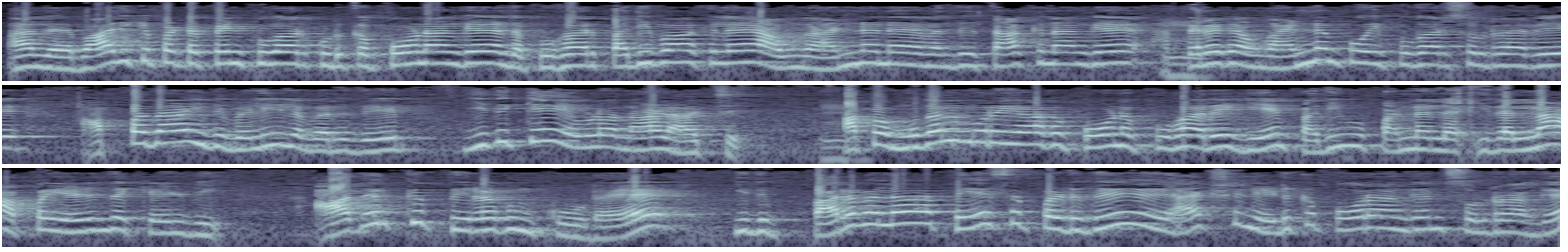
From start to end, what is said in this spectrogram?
அந்த பாதிக்கப்பட்ட பெண் புகார் கொடுக்க போனாங்க. அந்த புகார் பதிவாகல. அவங்க அண்ணனை வந்து தாக்குனாங்க. பிறகு அவங்க அண்ணன் போய் புகார் சொல்றாரு. அப்பதான் இது வெளியில வருது. இதுக்கே எவ்வளவு நாள் ஆச்சு. அப்ப முதல் முறையாக போன புகாரை ஏன் பதிவு பண்ணல? இதெல்லாம் அப்ப எழுந்த கேள்வி. அதற்கு பிறகும் கூட இது பரவலா பேசப்படுது. ஆக்ஷன் எடுக்க போறாங்கன்னு சொல்றாங்க.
